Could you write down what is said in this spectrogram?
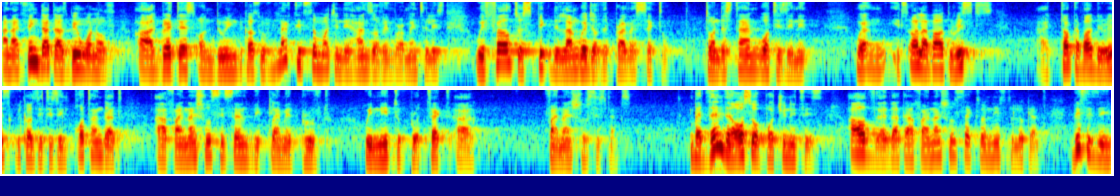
And I think that has been one of our greatest undoing because we've left it so much in the hands of environmentalists. We failed to speak the language of the private sector to understand what is in it. When it's all about risks, I talked about the risk because it is important that our financial systems be climate proofed. We need to protect our financial systems. But then there are also opportunities out there that our financial sector needs to look at. This is the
